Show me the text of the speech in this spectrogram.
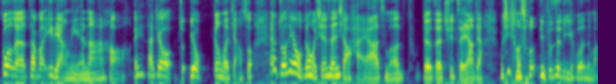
过了差不多一两年呐，哈，哎，他就又跟我讲说，哎，昨天我跟我先生小孩啊，什么就在去怎样怎样。我心想说，你不是离婚了吗？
